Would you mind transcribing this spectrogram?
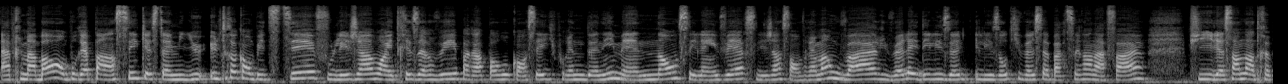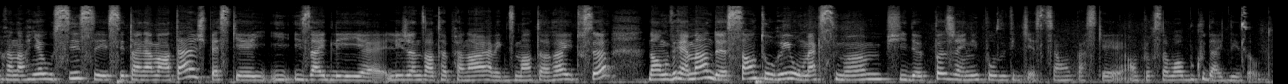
à prime abord, on pourrait penser que c'est un milieu ultra compétitif où les gens vont être réservés par rapport aux conseils qu'ils pourraient nous donner, mais non, c'est l'inverse. Les gens sont vraiment ouverts, ils veulent aider les, autres qui veulent se partir en affaires. Puis le centre d'entrepreneuriat aussi, c'est un avantage parce qu'ils aident euh, les, jeunes entrepreneurs avec du mentorat et tout ça. Donc vraiment de s'entourer au maximum, puis de ne pas se gêner de poser des questions parce qu'on peut recevoir beaucoup d'aide des autres.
